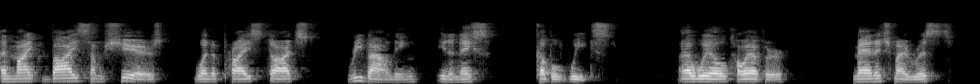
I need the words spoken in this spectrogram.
I might buy some shares when the price starts rebounding in the next couple of weeks. I will, however, manage my risks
